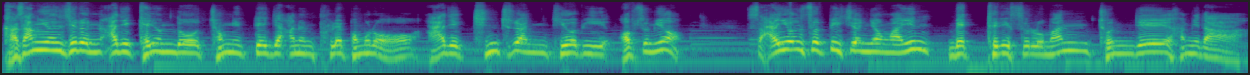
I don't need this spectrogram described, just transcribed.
가상현실은 아직 개념도 정립되지 않은 플랫폼으로 아직 진출한 기업이 없으며 사이언스 픽션 영화인 매트릭스로만 존재합니다.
